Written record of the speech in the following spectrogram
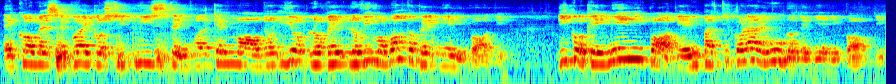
È come se voi costituiste in qualche modo, io lo, lo vivo molto per i miei nipoti, dico che i miei nipoti, e in particolare uno dei miei nipoti,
